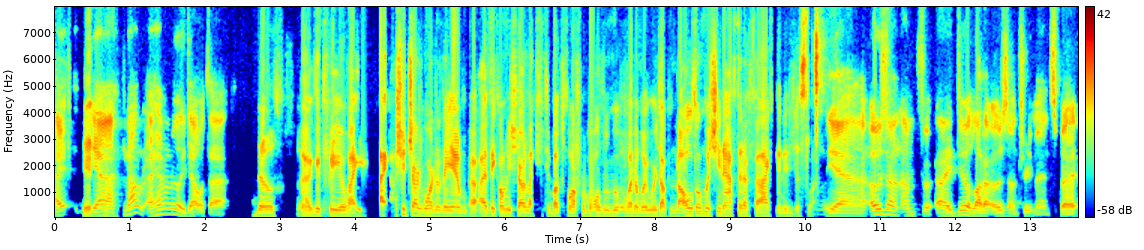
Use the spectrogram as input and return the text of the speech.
I It- yeah. Not. I haven't really dealt with that. no, uh, good for you. I, I should charge more than I am. I think I only charge like fifty bucks more for mold removal. When I'm, we're talking the ozone machine after the fact, and it's just like Yeah, ozone. I'm. I do a lot of ozone treatments, but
